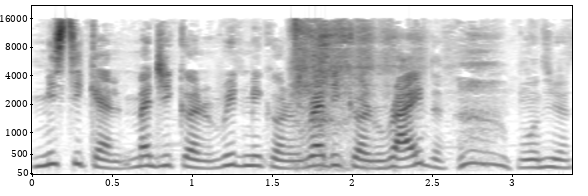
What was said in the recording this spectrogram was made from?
Mystical, Magical, Rhythmical, Radical Ride. Oh, mon Dieu.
